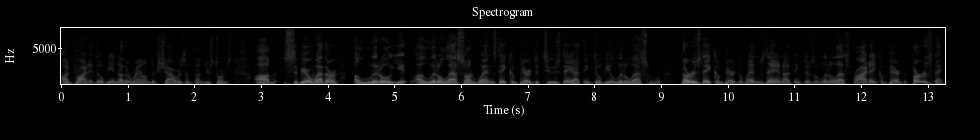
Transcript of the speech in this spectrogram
on Friday. There'll be another round of showers and thunderstorms. Um, severe weather, a little a little less on Wednesday compared to Tuesday. I think there'll be a little less Thursday compared to Wednesday, and I think there's a little less Friday compared to Thursday.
